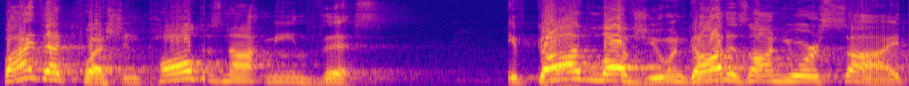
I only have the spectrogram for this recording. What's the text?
By that question, Paul does not mean this. If God loves you and God is on your side,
